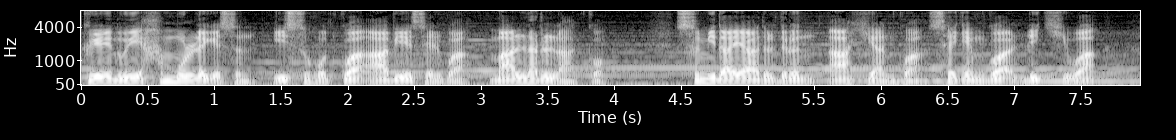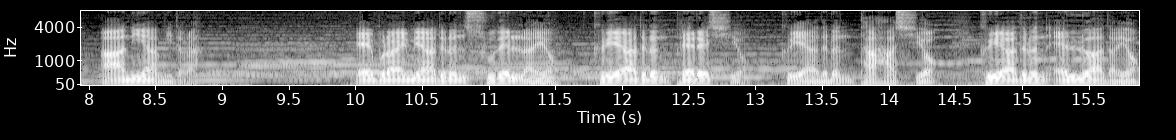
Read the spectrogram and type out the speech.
그의 누이 함몰렉겟은 이스홑과 아비에셀과 말라를 낳았고 스미다의 아들들은 아히안과 세겜과 리키와 아니암이더라. 에브라임의 아들은 수델라요. 그의 아들은 베레시요. 그의 아들은 다하시요. 그의 아들은 엘르아다요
